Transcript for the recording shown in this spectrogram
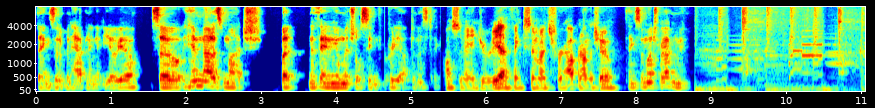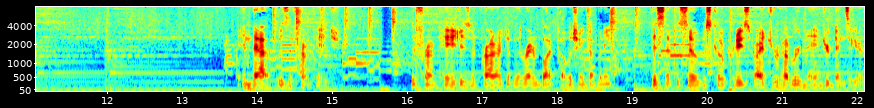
things that have been happening at Yo-Yo. So him, not as much, but Nathaniel Mitchell seemed pretty optimistic. Awesome, Andrew. Yeah, thanks so much for hopping on the show. Thanks so much for having me. And that was the front page. The front page is a product of the Red and Black Publishing Company. This episode was co produced by Drew Hubbard and Andrew Benzinger.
